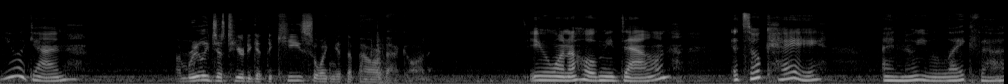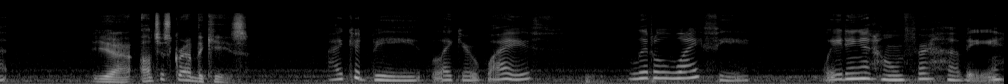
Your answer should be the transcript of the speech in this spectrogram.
You again? I'm really just here to get the keys so I can get the power back on. Do you want to hold me down? It's okay. I know you like that. Yeah, I'll just grab the keys. I could be like your wife. Little wifey. Waiting at home for hubby.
